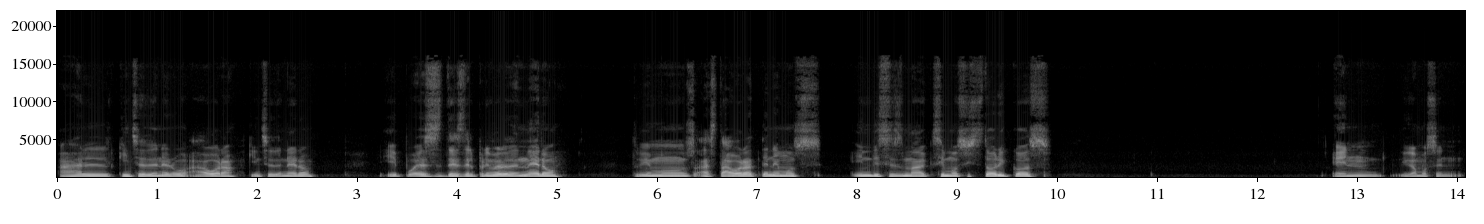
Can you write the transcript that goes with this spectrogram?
al 15 de enero, ahora 15 de enero. Y pues desde el primero de enero tuvimos, hasta ahora tenemos índices máximos históricos en, digamos, en,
